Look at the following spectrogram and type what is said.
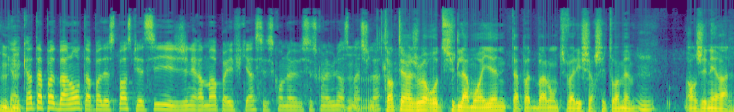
Mhm. Quand, quand t'as pas de ballon, t'as pas d'espace. Piatti est généralement pas efficace. C'est ce qu'on a, c'est ce qu'on a vu dans ce match-là. Quand t'es un joueur au-dessus de la moyenne, t'as pas de ballon, tu vas aller chercher toi-même, Mm. en général.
